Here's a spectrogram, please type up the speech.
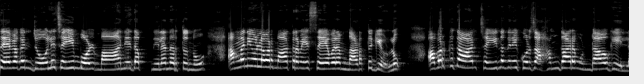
സേവകൻ ജോലി ചെയ്യുമ്പോൾ മാന്യത നിലനിർത്തുന്നു. അങ്ങനെയുള്ളവർ മാത്രമേ സേവനം നടത്തുകയുള്ളൂ. അവർക്ക് താൻ ചെയ്യുന്നതിനെ കുറിച്ച് അഹങ്കാരം ഉണ്ടാവുകയില്ല.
